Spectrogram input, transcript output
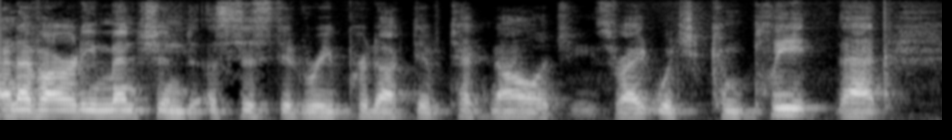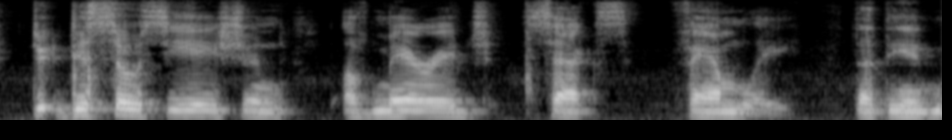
And I've already mentioned assisted reproductive technologies, right, which complete that d- dissociation of marriage, sex, family that the,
